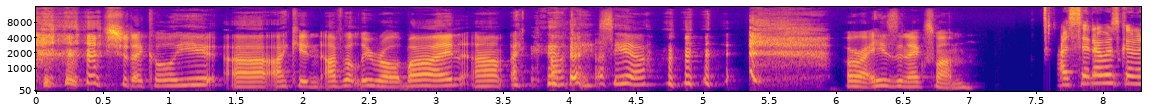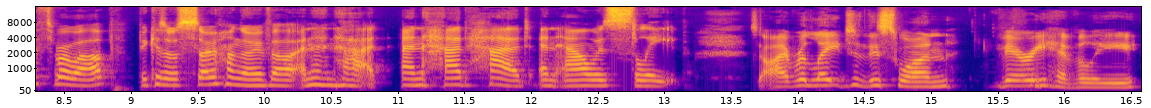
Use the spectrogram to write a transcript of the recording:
Should I call you? Uh, I can. I've got loo roll at mine. Um, okay, see ya. All right, here's the next one. I said I was going to throw up because I was so hungover and had and had had an hour's sleep. So I relate to this one very heavily.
